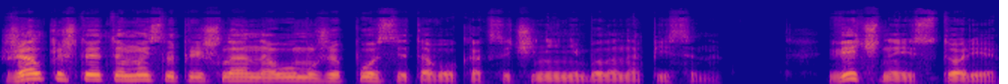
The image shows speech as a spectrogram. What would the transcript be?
Жалко, что эта мысль пришла на ум уже после того, как сочинение было написано. Вечная история.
